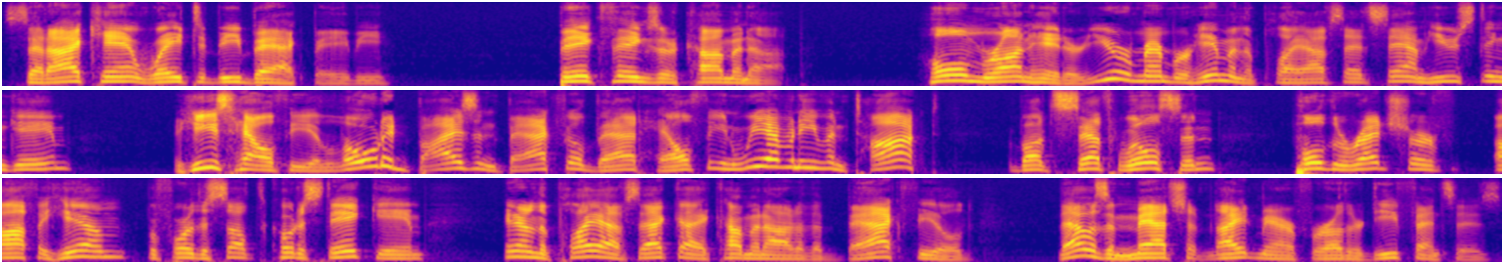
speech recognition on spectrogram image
said, I can't wait to be back, baby. Big things are coming up. Home run hitter. You remember him in the playoffs, that Sam Houston game? He's healthy. A loaded Bison backfield that healthy. And we haven't even talked about Seth Wilson. Pulled the red shirt off of him before the South Dakota State game. And in the playoffs, that guy coming out of the backfield, that was a matchup nightmare for other defenses.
